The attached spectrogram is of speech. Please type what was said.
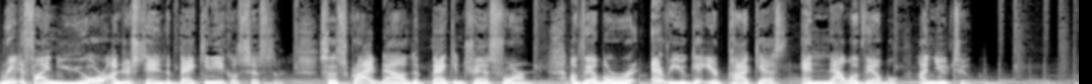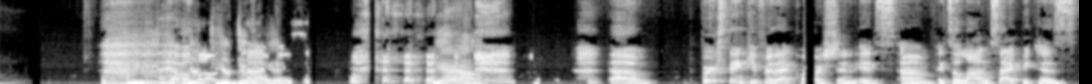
Redefine your understanding of the banking ecosystem. Subscribe now to Banking Transformed, available wherever you get your podcast and now available on YouTube. I mean, I you're, you're doing it. yeah. Um, first, thank you for that question. It's um, it's a long side because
